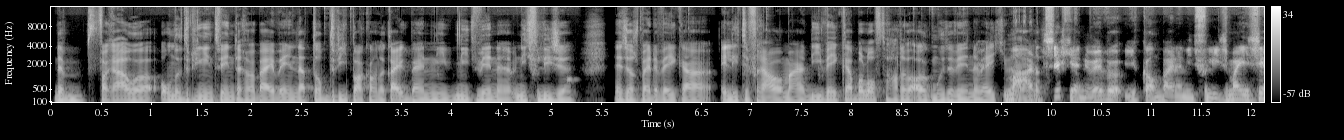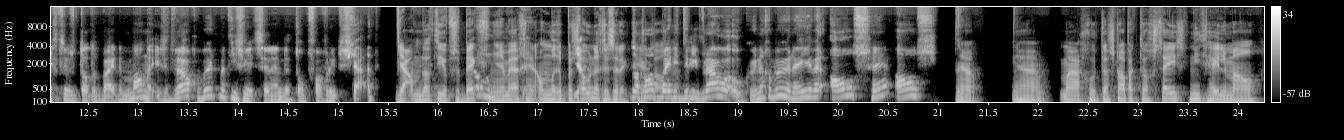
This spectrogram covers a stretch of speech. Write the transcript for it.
de vrouwen onder 23, waarbij we inderdaad top 3 pakken. Want dan kan je bijna niet, niet winnen, niet verliezen. Net zoals bij de WK elite vrouwen. Maar die WK belofte hadden we ook moeten winnen, weet je wel. Maar dat zeg jij nu, hè? Je kan bijna niet verliezen. Maar je zegt dus dat het bij de mannen is het wel gebeurd met die Zwitser en de topfavoriet. Dus ja, het- Ja, omdat hij op zijn bek ging en we geen andere personen geselecteerd dat had bij die drie vrouwen ook kunnen gebeuren. Hè? Je werd als, hè, als. Ja. Ja, maar goed, dan snap ik toch steeds niet helemaal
